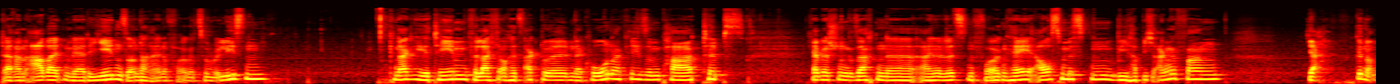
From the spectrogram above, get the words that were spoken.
daran arbeiten werde, jeden Sonntag eine Folge zu releasen knackige Themen, vielleicht auch jetzt aktuell in der Corona-Krise ein paar Tipps. Ich habe ja schon gesagt in einer der letzten Folgen, hey, ausmisten, wie habe ich angefangen? Ja, genau.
